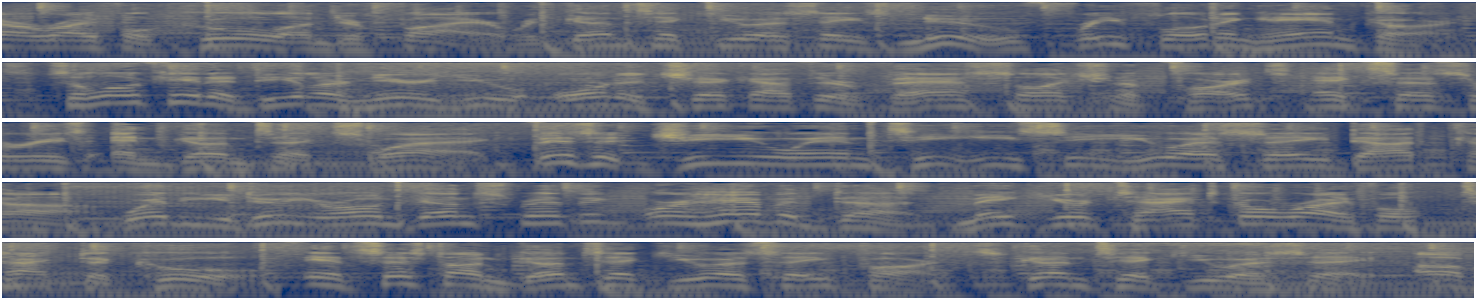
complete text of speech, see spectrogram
AR rifle cool under fire with GunTec USA's new free-floating handguards. To locate a dealer near you or to check out their vast selection of parts, accessories, and GunTec swag, visit GUNTECUSA.com. Whether you do your own gunsmithing or have it done, make your tactical rifle tactical. Cool. Insist on GunTec USA parts. GunTec USA, a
